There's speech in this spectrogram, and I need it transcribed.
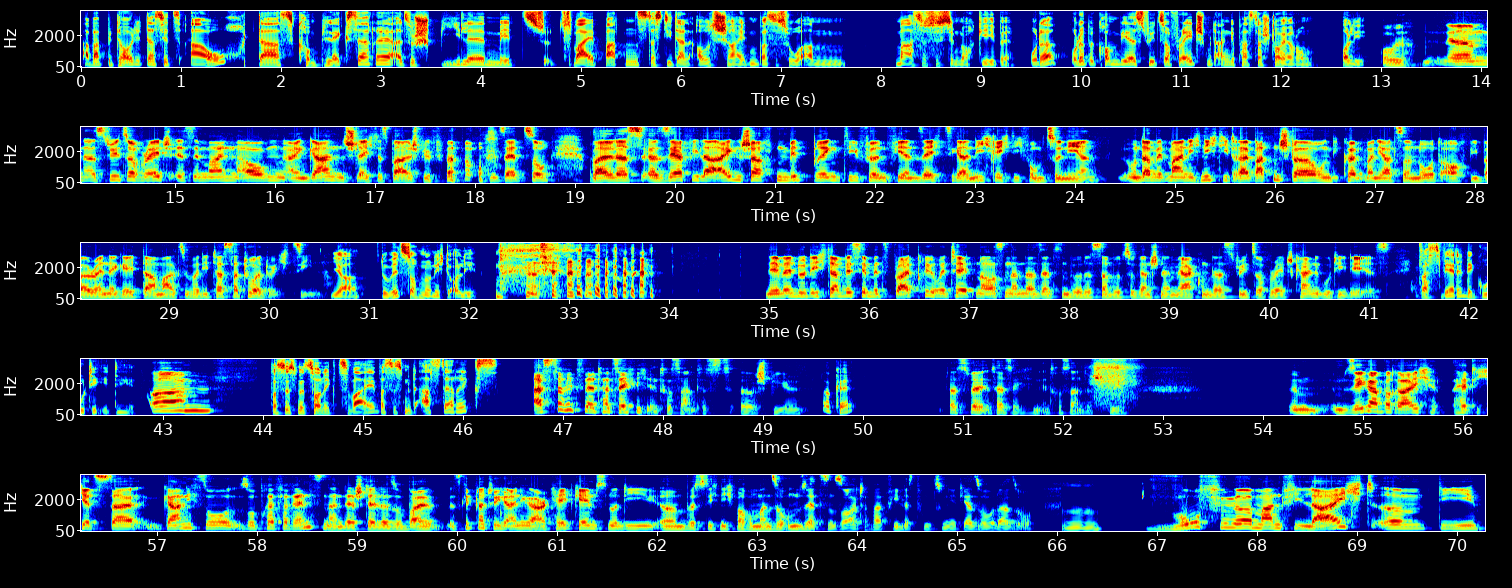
Aber bedeutet das jetzt auch, dass komplexere, also Spiele mit zwei Buttons, dass die dann ausscheiden, was es so am Master System noch gäbe, oder? Oder bekommen wir Streets of Rage mit angepasster Steuerung? Olli. Oh, ähm, Streets of Rage ist in meinen Augen ein ganz schlechtes Beispiel für Umsetzung, weil das äh, sehr viele Eigenschaften mitbringt, die für einen 64er nicht richtig funktionieren. Und damit meine ich nicht die Drei-Button-Steuerung, die könnte man ja zur Not auch wie bei Renegade damals über die Tastatur durchziehen. Ja, du willst doch nur nicht Olli. Nee, wenn du dich da ein bisschen mit Sprite-Prioritäten auseinandersetzen würdest, dann würdest du ganz schnell merken, dass Streets of Rage keine gute Idee ist. Was wäre eine gute Idee? Um, ähm, Was ist mit Sonic 2? Was ist mit Asterix? Asterix wäre tatsächlich ein interessantes äh, Spiel. Okay. Das wäre tatsächlich ein interessantes Spiel. Im, im Sega-Bereich hätte ich jetzt da gar nicht so, so Präferenzen an der Stelle, so, weil es gibt natürlich einige Arcade-Games, nur die äh, wüsste ich nicht, warum man so umsetzen sollte, weil vieles funktioniert ja so oder so. Mhm. Wofür man vielleicht ähm, die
